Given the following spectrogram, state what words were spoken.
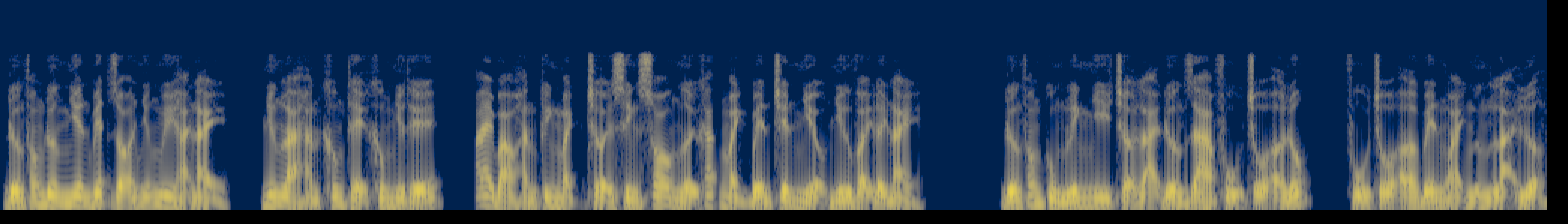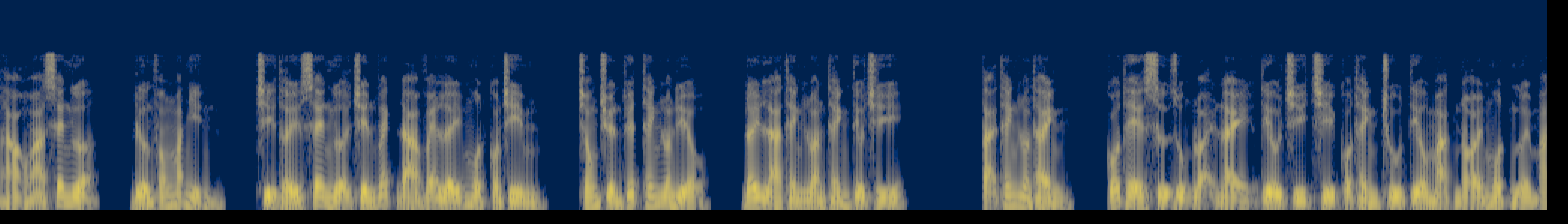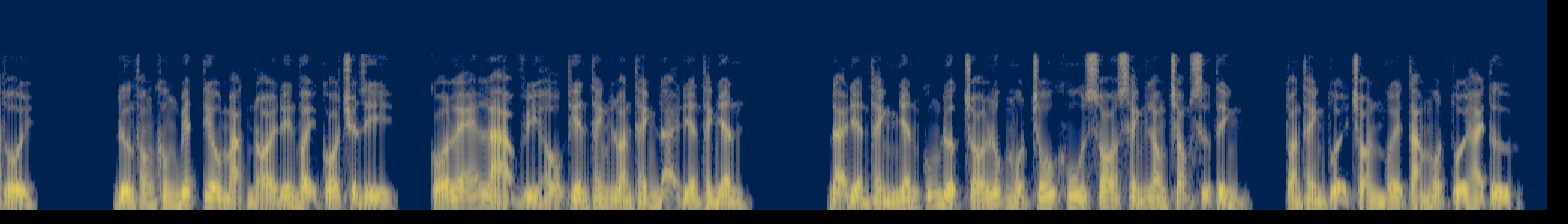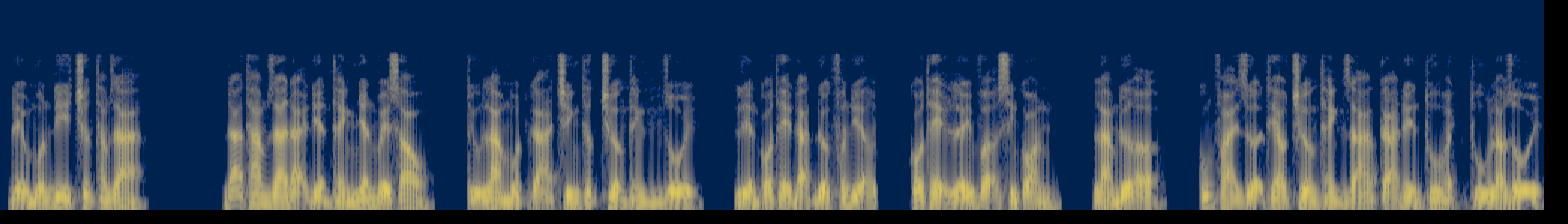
Đường Phong đương nhiên biết rõ những nguy hại này, nhưng là hắn không thể không như thế, ai bảo hắn kinh mạch trời sinh so người khác mảnh bên trên nhiều như vậy đây này. Đường Phong cùng Linh Nhi trở lại đường ra phủ trô ở lúc, phủ trô ở bên ngoài ngừng lại lượng hào hoa xe ngựa, đường Phong mắt nhìn, chỉ thấy xe ngựa trên vách đá vẽ lấy một con chim, trong truyền thuyết Thanh Loan Điểu, đây là Thanh Loan Thành tiêu chí. Tại Thanh Loan Thành, có thể sử dụng loại này tiêu chí chỉ có thành chủ tiêu mạc nói một người mà thôi. Đường Phong không biết tiêu mạc nói đến vậy có chuyện gì, có lẽ là vì hậu thiên Thanh Loan Thành đại điện thành nhân. Đại điển thành nhân cũng được cho lúc một chỗ khu so sánh long trọng sự tình, toàn thành tuổi tròn 18 một tuổi hải tử, đều muốn đi trước tham gia. Đã tham gia đại điển thành nhân về sau, tự làm một gã chính thức trưởng thành rồi, liền có thể đạt được phân địa, có thể lấy vợ sinh con, làm đứa ở, cũng phải dựa theo trưởng thành giá cả đến thu hoạch thù lao rồi.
